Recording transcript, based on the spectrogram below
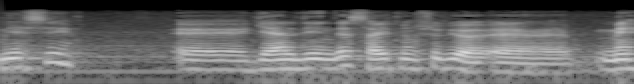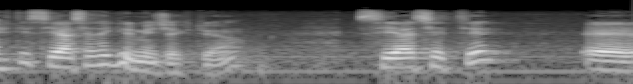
Mesih e, geldiğinde Said Nursi diyor e, Mehdi siyasete girmeyecek diyor. Siyaseti e,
